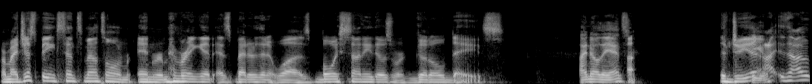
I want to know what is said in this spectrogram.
Or am I just being sentimental and, remembering it as better than it was? Boy, Sonny, those were good old days. I know the answer. Do you? Do you? I, I,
